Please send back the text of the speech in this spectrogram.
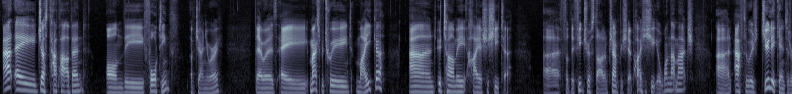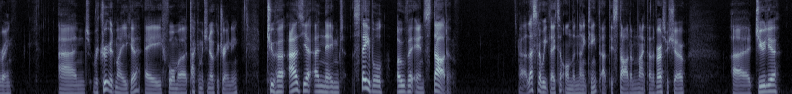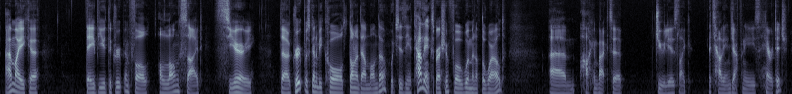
At a Just Tap Out event on the 14th of January, there was a match between Maika and Utami Hayashishita uh, for the Future of Stardom Championship. Hayashishita won that match, and afterwards, Giulia came to the ring and recruited Maika, a former Taka Michinoku trainee, to her as yet unnamed stable over in Stardom. Uh, less than a week later, on the 19th, at the Stardom 9th anniversary show, uh, Giulia and Maika debuted the group in full alongside Syuri. The group was going to be called Donna del Mondo, which is the Italian expression for women of the world, um, harking back to Julia's like Italian Japanese heritage.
